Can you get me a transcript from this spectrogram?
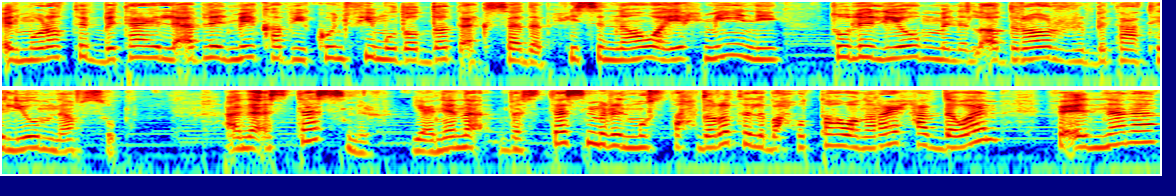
المرطب بتاعي اللي قبل ال make up يكون فيه مضادات أكسدة بحيث إن هو يحميني طول اليوم من الأضرار بتاعة اليوم نفسه. أنا أستثمر يعني أنا بستثمر المستحضرات اللي بحطها وأنا رايحة الدوام في إن أنا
